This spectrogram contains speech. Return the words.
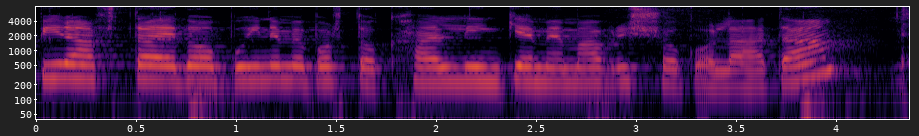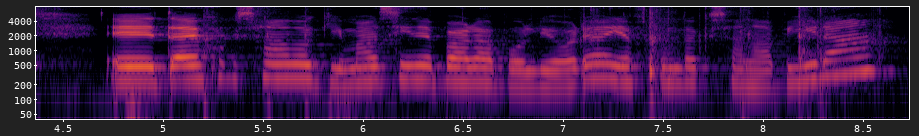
Πήρα αυτά εδώ που είναι με πορτοκάλι και με μαύρη σοκολάτα. Ε, τα έχω ξαναδοκιμάσει, είναι πάρα πολύ ωραία, γι' αυτό τα ξαναπήρα.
